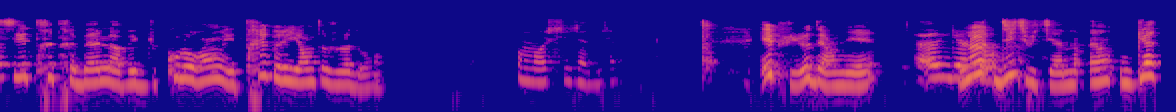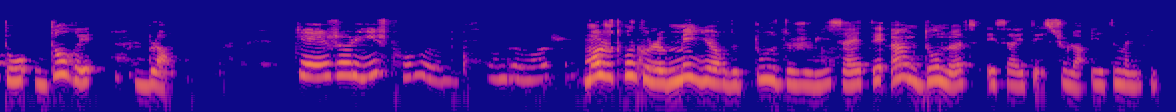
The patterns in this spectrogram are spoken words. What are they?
très très belle avec du colorant et très brillante, je l'adore. Oh, moi aussi, j'aime bien. Et puis le dernier, le 18e, un gâteau doré blanc. qui est joli, je trouve. euh, Un peu moche. Moi je trouve que le meilleur de tous de Julie, ça a été un donut et ça a été celui-là, il était magnifique.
